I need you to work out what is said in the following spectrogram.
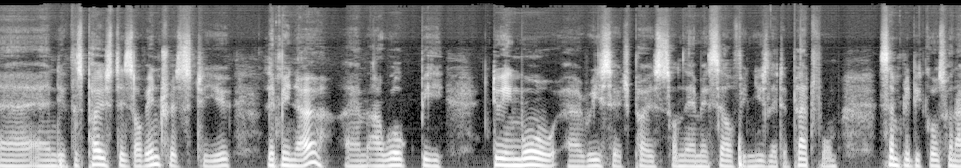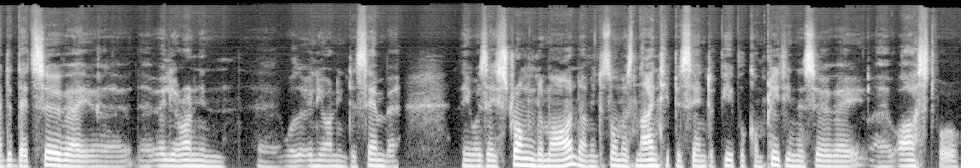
Uh, and if this post is of interest to you, let me know. Um, I will be doing more uh, research posts on the MS Selfie newsletter platform, simply because when I did that survey uh, earlier on in uh, well early on in December, there was a strong demand. I mean, it's almost 90% of people completing the survey uh, asked for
